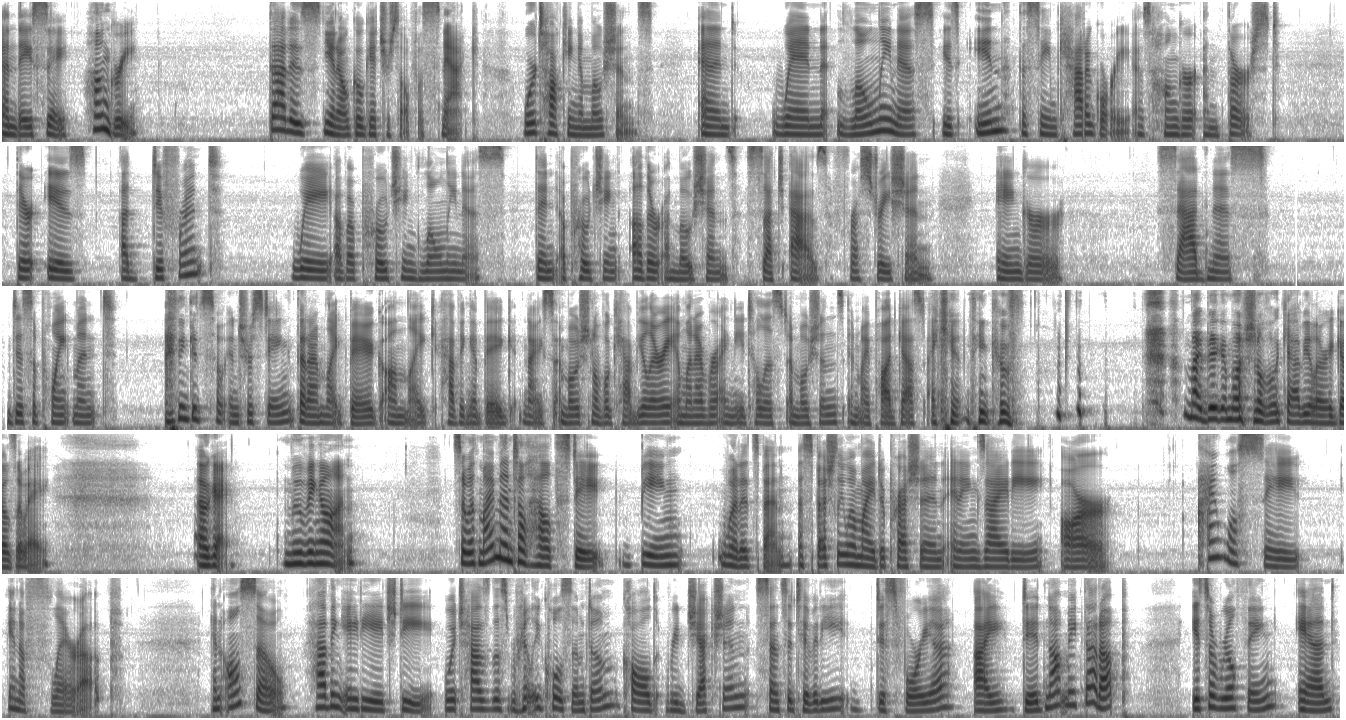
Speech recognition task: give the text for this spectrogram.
and they say, Hungry, that is, you know, go get yourself a snack. We're talking emotions. And when loneliness is in the same category as hunger and thirst, there is a different way of approaching loneliness than approaching other emotions such as frustration, anger, sadness, disappointment, I think it's so interesting that I'm like big on like having a big, nice emotional vocabulary. And whenever I need to list emotions in my podcast, I can't think of my big emotional vocabulary goes away. Okay, moving on. So, with my mental health state being what it's been, especially when my depression and anxiety are, I will say, in a flare up. And also, having ADHD, which has this really cool symptom called rejection sensitivity dysphoria. I did not make that up. It's a real thing. And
